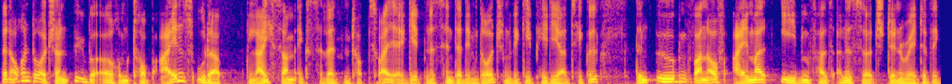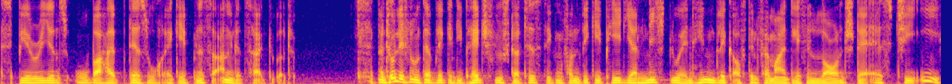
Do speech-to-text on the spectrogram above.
wenn auch in Deutschland über eurem Top 1 oder gleichsam exzellenten Top-2-Ergebnis hinter dem deutschen Wikipedia-Artikel, denn irgendwann auf einmal ebenfalls eine Search Generative Experience oberhalb der Suchergebnisse angezeigt wird. Natürlich lohnt der Blick in die Pageview-Statistiken von Wikipedia nicht nur in Hinblick auf den vermeintlichen Launch der SGE.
